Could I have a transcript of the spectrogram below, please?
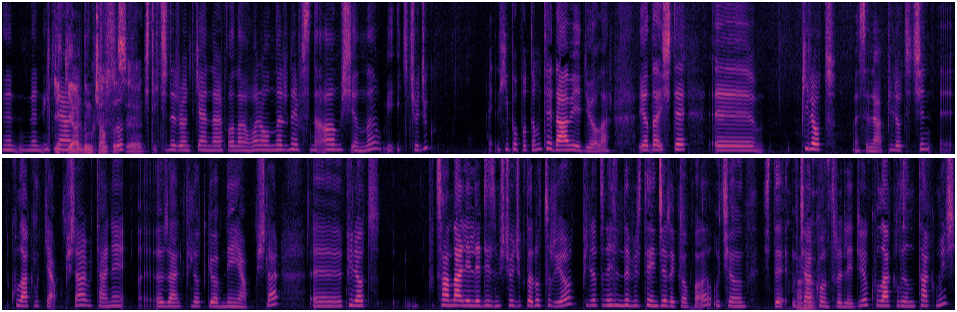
ne, ilk, İlk yardım kutusu, çantası, evet. İşte içinde röntgenler falan var. Onların hepsini almış yanına bir iki çocuk hipopotamı tedavi ediyorlar. Ya da işte e, pilot mesela pilot için e, kulaklık yapmışlar. Bir tane e, özel pilot gömleği yapmışlar. E, pilot sandalyeleri dizmiş çocuklar oturuyor. Pilotun elinde bir tencere kapağı. Uçağın işte uçağı Aha. kontrol ediyor. Kulaklığını takmış.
